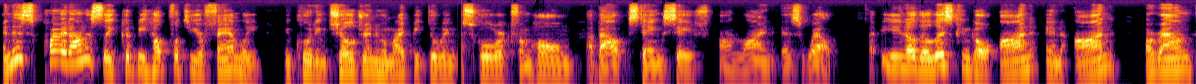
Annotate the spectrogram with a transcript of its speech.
And this, quite honestly, could be helpful to your family, including children who might be doing schoolwork from home about staying safe online as well. You know, the list can go on and on around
